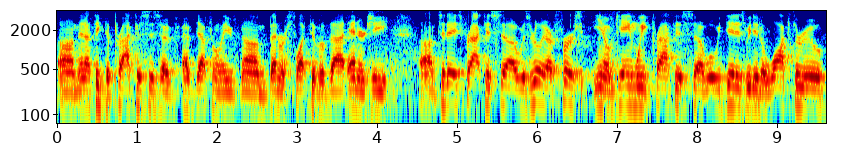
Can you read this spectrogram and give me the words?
Um, and I think the practices have, have definitely um, been reflective of that energy. Um, today's practice uh, was really our first, you know, game week practice. Uh, what we did is we did a walkthrough.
